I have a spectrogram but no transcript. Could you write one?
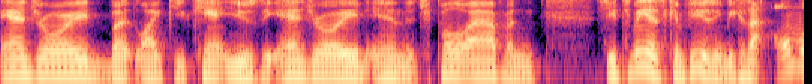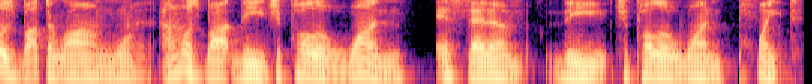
Android, but like you can't use the Android in the Chipolo app. And see, to me, it's confusing because I almost bought the wrong one. I almost bought the Chipolo 1 instead of the Chipolo 1 Point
